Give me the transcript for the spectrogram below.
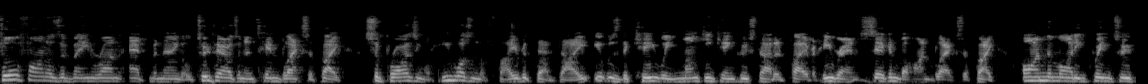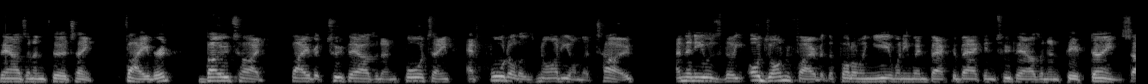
four finals have been run at Menangle. 2010 Blacks A Fake. Surprisingly, he wasn't the favourite that day. It was the Kiwi Monkey King who started favourite. He ran second behind Blacks A Fake. I'm the Mighty Quinn 2013 favourite. Beautide favourite 2014 at $4.90 on the toad. And then he was the odds on favourite the following year when he went back to back in 2015. So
